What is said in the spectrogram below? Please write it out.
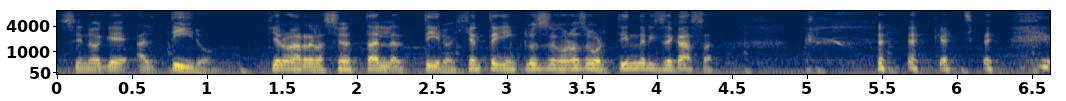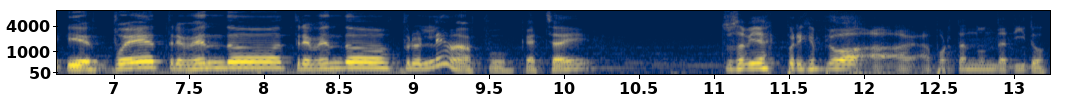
sino que al tiro. Quiero una relación estable al tiro. Hay gente que incluso se conoce por Tinder y se casa. Y después tremendo, tremendos problemas, ¿cachai? Tú sabías, por ejemplo, aportando un datito,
